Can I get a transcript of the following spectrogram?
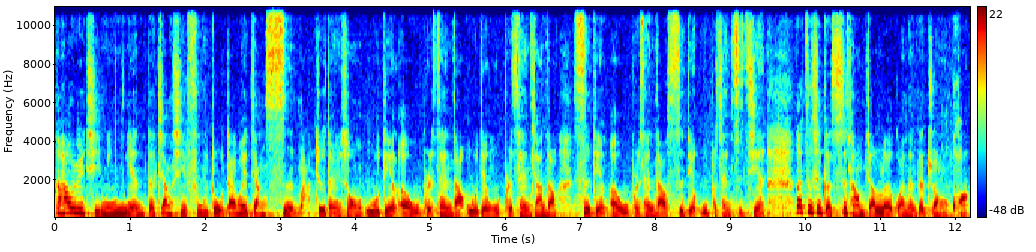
那它预期明年的降息幅度大概会降四嘛，就是等于从五点二五 percent 到五点五 percent 降到四点二五 percent 到四点五 percent 之间，那这是个市场比较乐观的一个状况。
